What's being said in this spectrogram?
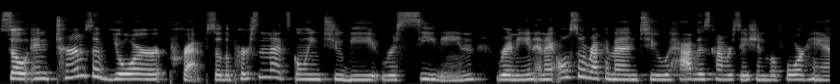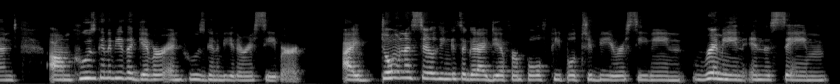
So, in terms of your prep, so the person that's going to be receiving rimming, and I also recommend to have this conversation beforehand um, who's going to be the giver and who's going to be the receiver. I don't necessarily think it's a good idea for both people to be receiving rimming in the same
